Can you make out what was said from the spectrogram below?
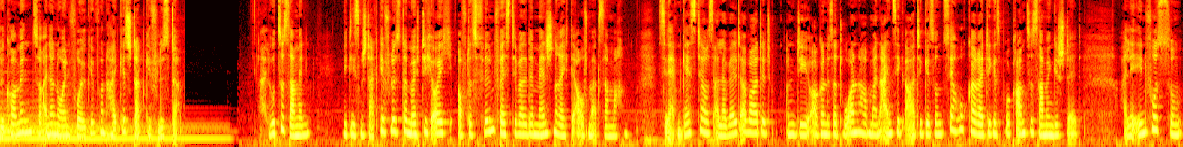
willkommen zu einer neuen Folge von Heikes Stadtgeflüster. Hallo zusammen. Mit diesem Stadtgeflüster möchte ich euch auf das Filmfestival der Menschenrechte aufmerksam machen. Es werden Gäste aus aller Welt erwartet und die Organisatoren haben ein einzigartiges und sehr hochkarätiges Programm zusammengestellt. Alle Infos zum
